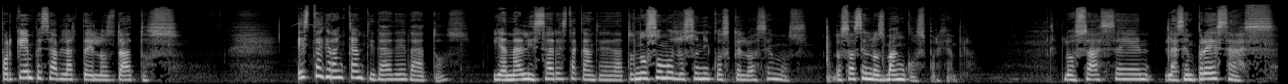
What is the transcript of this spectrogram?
¿Por qué empecé a hablarte de los datos? Esta gran cantidad de datos y analizar esta cantidad de datos, no somos los únicos que lo hacemos. Los hacen los bancos, por ejemplo. Los hacen las empresas.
